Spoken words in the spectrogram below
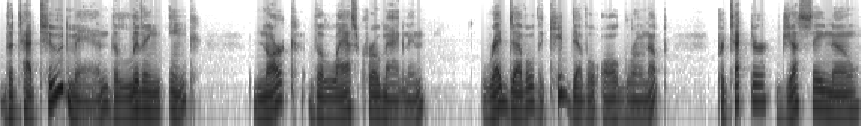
The Tattooed Man, The Living Ink, Gnarrk, The Last Cro-Magnon, Red Devil, The Kid Devil, all grown up, Protector, Just Say No,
